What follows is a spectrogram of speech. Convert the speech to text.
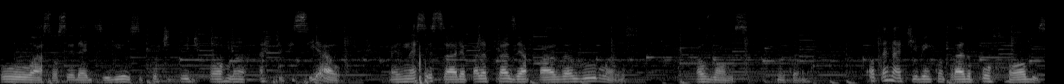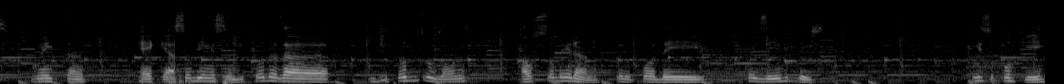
ou a sociedade civil se constitui de forma artificial, mas necessária para trazer a paz aos humanos, aos homens. A alternativa encontrada por Hobbes, no entanto, requer a submissão de, todas a, de todos os homens ao soberano, pelo poder coesivo deste. Isso porque,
